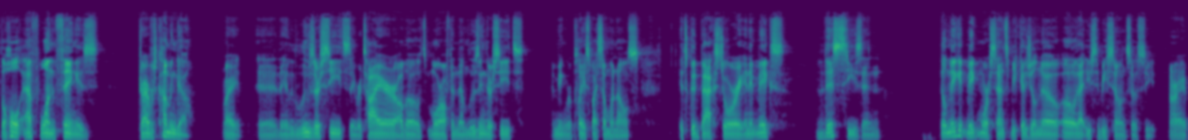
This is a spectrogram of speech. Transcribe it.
the whole F1 thing is drivers come and go, right? Uh, they lose their seats, they retire, although it's more often them losing their seats and being replaced by someone else. It's good backstory, and it makes this season it'll make it make more sense because you'll know oh that used to be so and so seat all right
